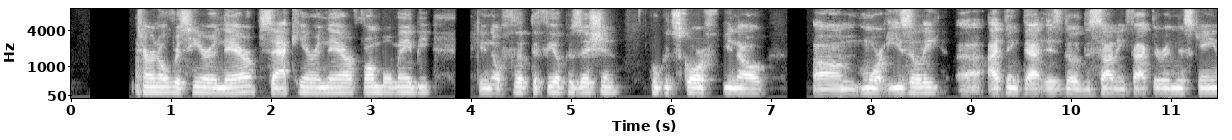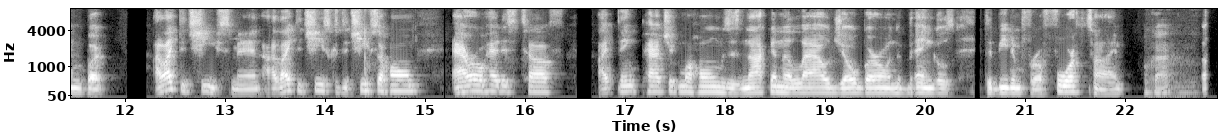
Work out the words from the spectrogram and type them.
turnovers here and there, sack here and there, fumble maybe, you know, flip the field position, who could score, you know, um, more easily. Uh, I think that is the deciding factor in this game. But I like the Chiefs, man. I like the Chiefs because the Chiefs are home. Arrowhead is tough. I think Patrick Mahomes is not going to allow Joe Burrow and the Bengals to beat him for a fourth time. Okay.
